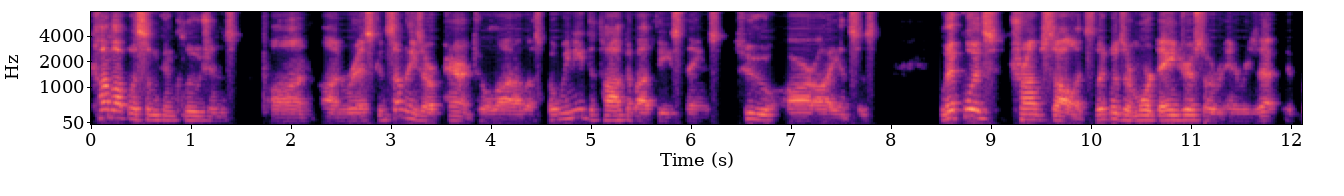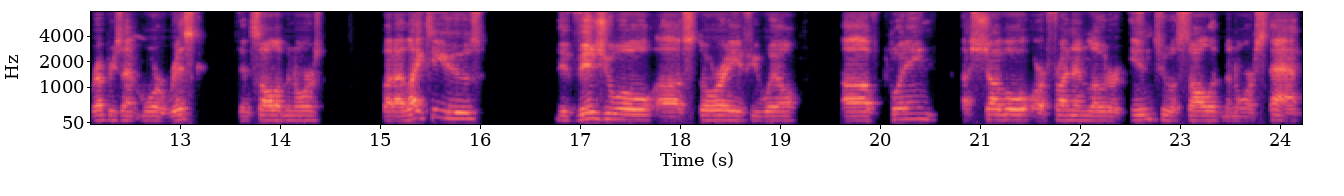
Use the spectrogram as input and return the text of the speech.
come up with some conclusions on, on risk. And some of these are apparent to a lot of us, but we need to talk about these things to our audiences. Liquids trump solids. Liquids are more dangerous or and represent more risk than solid manures. But I like to use the visual uh, story, if you will, of putting a shovel or a front end loader into a solid manure stack.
